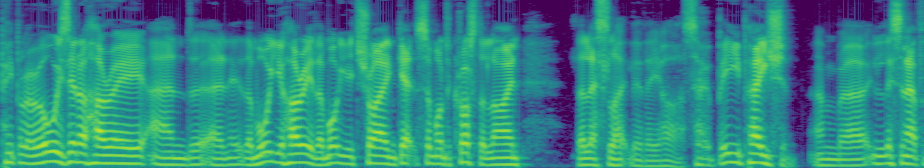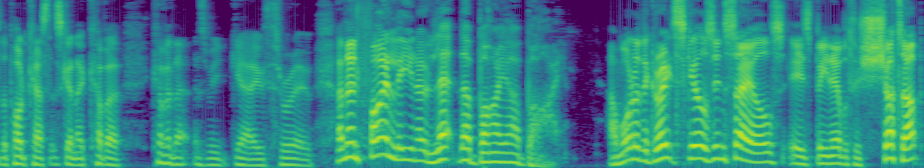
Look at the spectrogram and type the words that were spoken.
People are always in a hurry, and, and the more you hurry, the more you try and get someone to cross the line, the less likely they are. So be patient and uh, listen out for the podcast that's going to cover cover that as we go through. And then finally, you know, let the buyer buy. And one of the great skills in sales is being able to shut up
